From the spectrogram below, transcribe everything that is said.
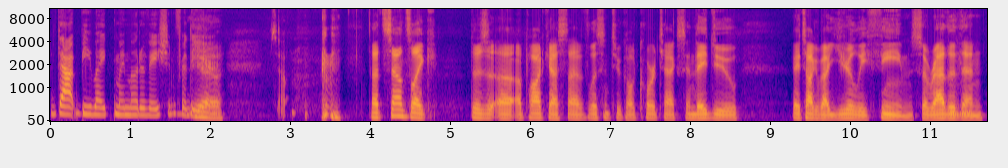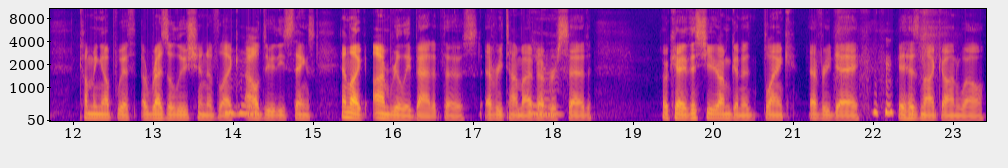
that be like my motivation for the Yeah. year. So, That sounds like there's a, a podcast I've listened to called Cortex, and they do they talk about yearly themes. So rather Mhm. than coming up with a resolution of like Mhm. I'll do these things, and like I'm really bad at those. Every time I've ever said, okay, this year I'm gonna blank every day, it has not gone well.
